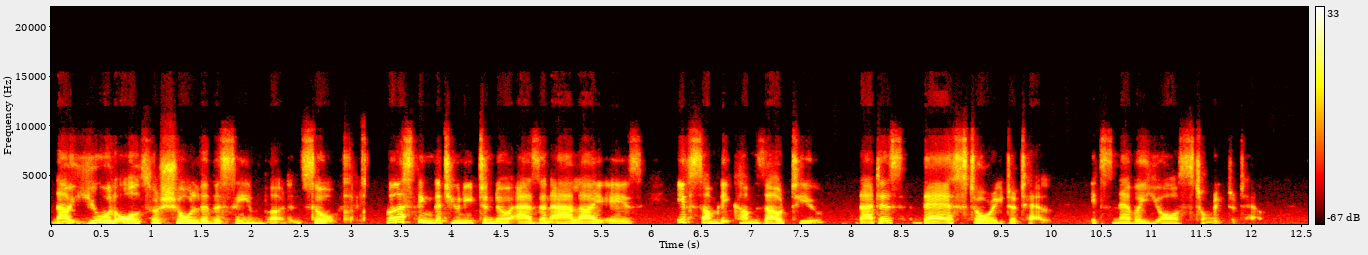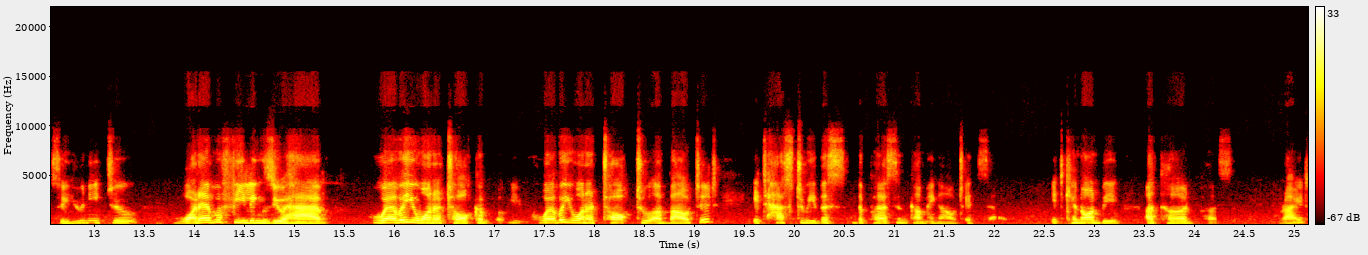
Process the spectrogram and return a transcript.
now you will also shoulder the same burden. So, first thing that you need to know as an ally is if somebody comes out to you, that is their story to tell. It's never your story to tell. So you need to, whatever feelings you have, whoever you want to talk, whoever you want to talk to about it, it has to be this the person coming out itself. It cannot be a third person, right?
